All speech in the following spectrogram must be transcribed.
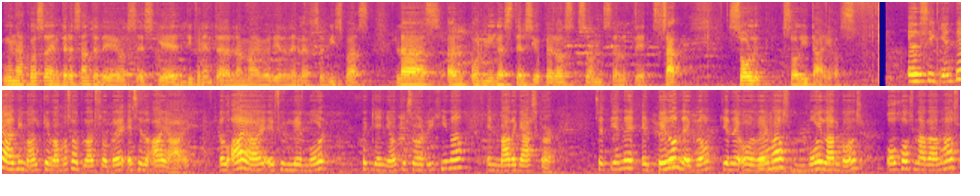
Una cosa interesante de ellos es que, diferente a la mayoría de las avispas, las hormigas terciopelos son solitarios. El siguiente animal que vamos a hablar sobre es el ai El ai es un lemur pequeño que se origina en Madagascar. Se tiene el pelo negro, tiene orejas muy largos, ojos naranjas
